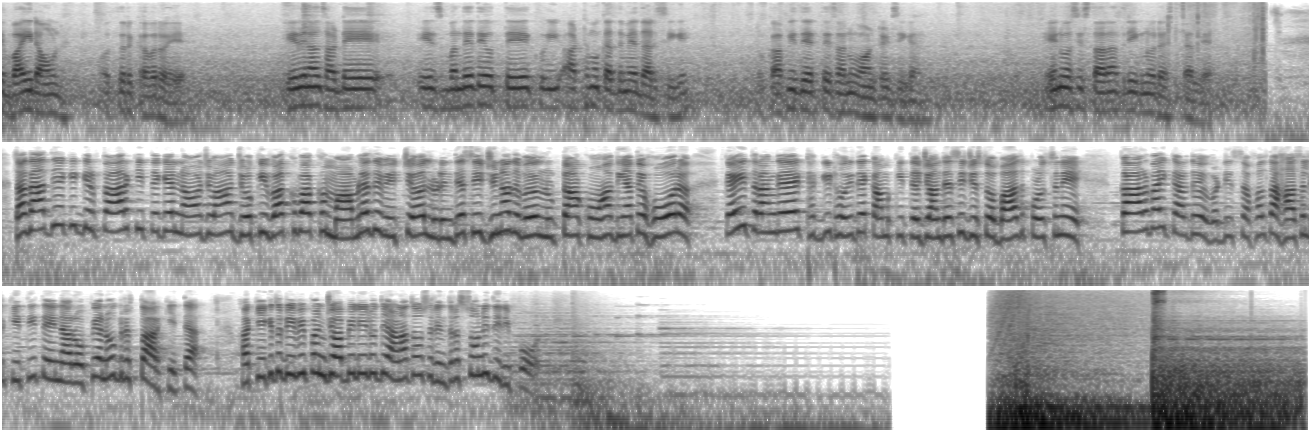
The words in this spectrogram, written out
ਤੇ 22 ਰਾਉਂਡ ਉੱਤੇ ਰਿਕਵਰ ਹੋਏ ਆ। ਇਹਦੇ ਨਾਲ ਸਾਡੇ ਇਸ ਬੰਦੇ ਦੇ ਉੱਤੇ ਕੋਈ 8 ਮੁਕੱਦਮੇ ਦਰਜ ਸੀਗੇ। ਸੋ ਕਾਫੀ ਦੇਰ ਤੇ ਸਾਨੂੰ ਵਾਂਟਡ ਸੀਗਾ। ਇਹਨੂੰ ਅਸੀਂ 17 ਤਰੀਕ ਨੂੰ ਅਰੈਸਟ ਕਰ ਲਿਆ। ਤਾਂ ਦੱਸਦੀ ਦਈਏ ਕਿ ਗ੍ਰਿਫਤਾਰ ਕੀਤੇ ਗਏ ਨੌਜਵਾਨ ਜੋ ਕਿ ਵੱਖ-ਵੱਖ ਮਾਮਲਿਆਂ ਦੇ ਵਿੱਚ ਲੁੜਿੰਦੇ ਸੀ, ਜਿਨ੍ਹਾਂ ਦੇ ਵੱਲੋਂ ਲੁੱਟਾਂ ਖੋਹਾਂ ਦੀਆਂ ਤੇ ਹੋਰ ਕਈ ਤਰ੍ਹਾਂ ਦੇ ਠੱਗੀ ਠੋਰੀ ਦੇ ਕੰਮ ਕੀਤੇ ਜਾਂਦੇ ਸੀ, ਜਿਸ ਤੋਂ ਬਾਅਦ ਪੁਲਿਸ ਨੇ ਕਾਰਵਾਈ ਕਰਦੇ ਹੋਏ ਵੱਡੀ ਸਫਲਤਾ ਹਾਸਲ ਕੀਤੀ ਤੇ ਇਨ੍ਹਾਂ ਆਰੋਪੀਆਂ ਨੂੰ ਗ੍ਰਿਫਤਾਰ ਕੀਤਾ। ਹਕੀਕਤ ਟੀਵੀ ਪੰਜਾਬੀ ਲਈ ਲੁਧਿਆਣਾ ਤੋਂ ਸੁਰਿੰਦਰ ਸੋਨੀ ਦੀ ਰਿਪੋਰਟ।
